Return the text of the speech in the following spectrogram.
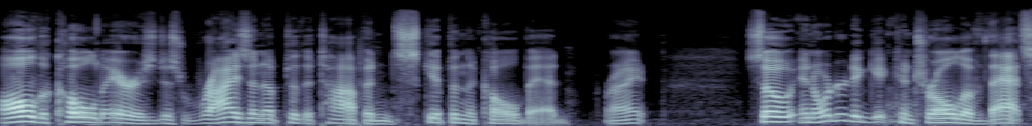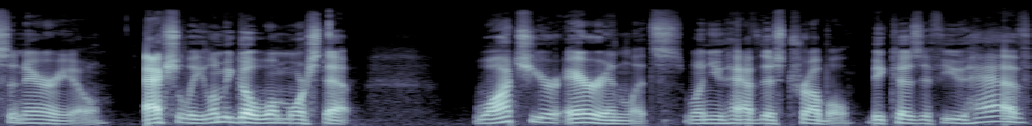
all the cold air is just rising up to the top and skipping the coal bed, right? So, in order to get control of that scenario, actually, let me go one more step watch your air inlets when you have this trouble because if you have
